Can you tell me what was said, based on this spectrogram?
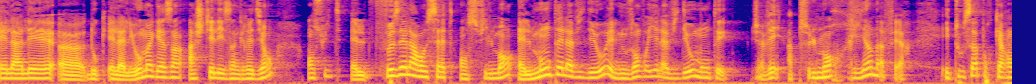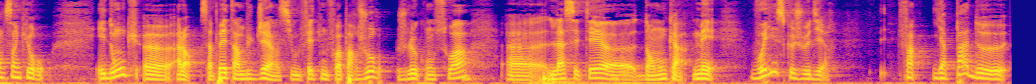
elle allait, euh, donc elle allait au magasin acheter les ingrédients. Ensuite, elle faisait la recette en se filmant, elle montait la vidéo et elle nous envoyait la vidéo montée. J'avais absolument rien à faire. Et tout ça pour 45 euros. Et donc, euh, alors, ça peut être un budget. Hein. si vous le faites une fois par jour, je le conçois. Euh, là, c'était dans mon cas. Mais voyez ce que je veux dire? Enfin, il n'y a pas de.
